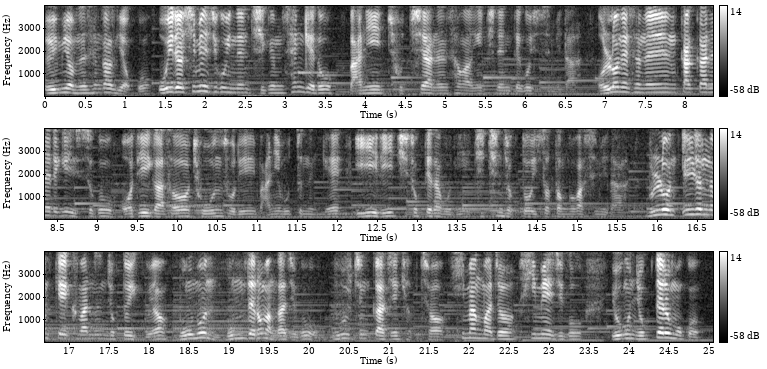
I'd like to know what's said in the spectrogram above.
의미 없는 생각이었고 오히려 심해지고 있는 지금 생계도 많이 좋지 않은 상황이 진행되고 있습니다. 언론에서는 깎아내리기 일쓰고 어디 가서 좋은 소리 많이 못 듣는 게 이 일이 지속되다 보니 지친 적도 있었던 것 같습니다. 물론 1년 넘게 그만둔 적도 있고요. 몸은 몸대로 망가지고 우울증까지 겹쳐 희망마저 희미해지고 욕은 욕대로 먹고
